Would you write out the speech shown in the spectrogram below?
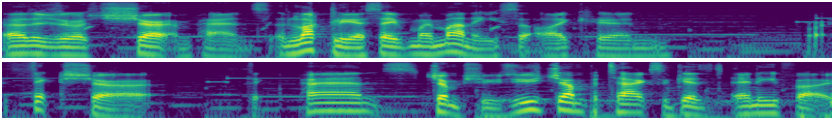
Oh, there's got shirt and pants. And luckily I saved my money so I can... Right, thick shirt, thick pants, jump shoes. Use jump attacks against any foe.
